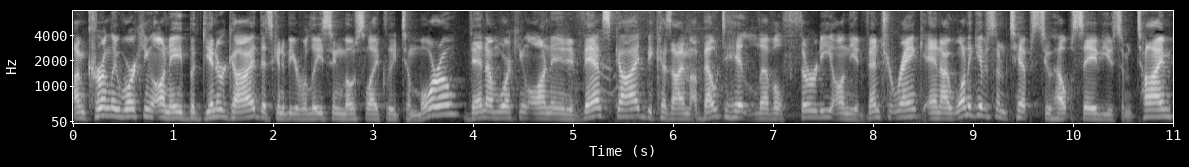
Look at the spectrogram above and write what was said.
I'm currently working on a beginner guide that's going to be releasing most likely tomorrow. Then I'm working on an advanced guide because I'm about to hit level 30 on the adventure rank, and I want to give some tips to help save you some time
